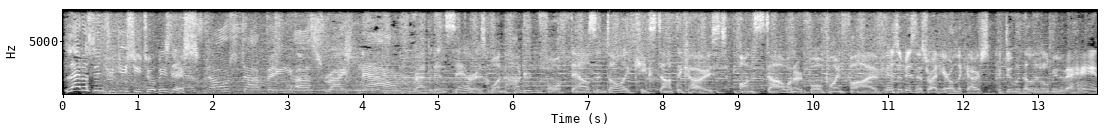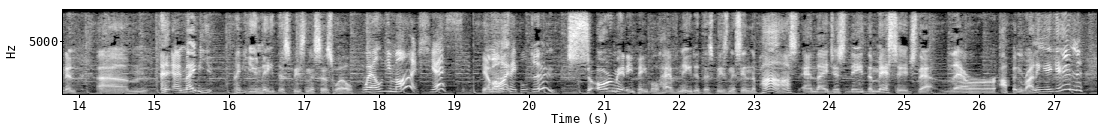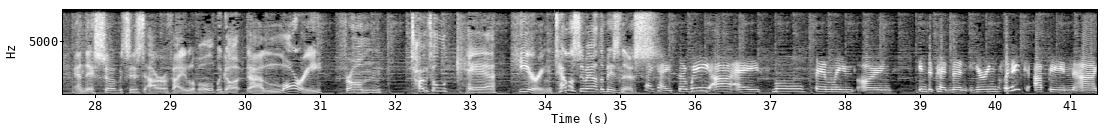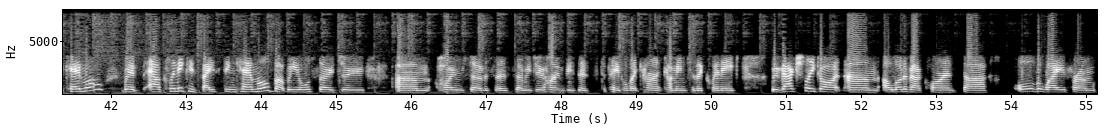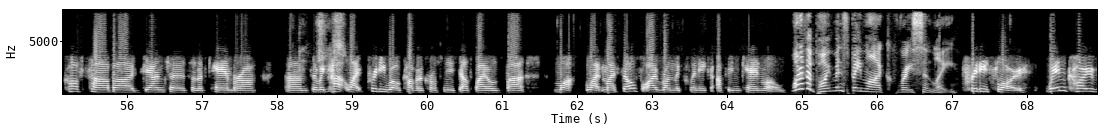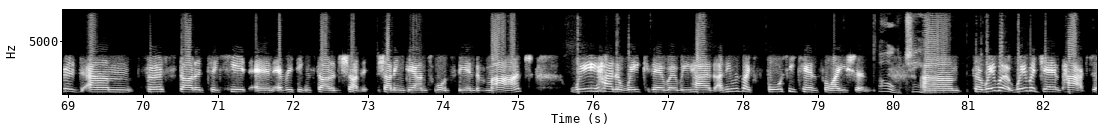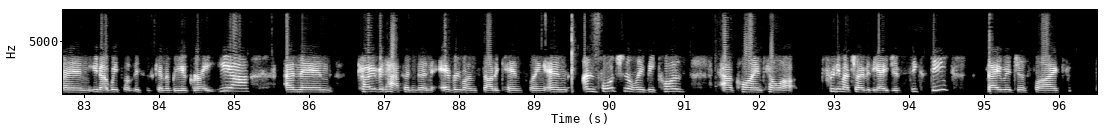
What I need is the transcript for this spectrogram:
Let us introduce you to a business. There's no stopping us right now. Rabbit and Sarah's $104,000 Kickstart the Coast on Star 104.5. There's a business right here on the coast. Could do with a little bit of a hand, and um, and maybe you, maybe you need this business as well. Well, you might, yes. You a lot might. of people do. So many people have needed this business in the past, and they just need the message that they're up and running again, and their services are available. We got uh, Laurie from Total Care Hearing. Tell us about the business. Okay, so we are a small family owned independent hearing clinic up in uh, Kanwal. Where our clinic is based in Kanwal, but we also do um, home services. So we do home visits to people that can't come into the clinic. We've actually got um, a lot of our clients are all the way from Coffs Harbour down to sort of Canberra. Um, so we're cut, like pretty well covered across New South Wales, but my, like myself, I run the clinic up in Kanwal What have appointments been like recently? pretty slow. When COVID um, first started to hit and everything started shut, shutting down towards the end of March, we had a week there where we had, I think it was like 40 cancellations. Oh, gee. Um, so we were we were jam packed, and you know we thought this was going to be a great year, and then COVID happened, and everyone started cancelling. And unfortunately, because our clientele are pretty much over the age of sixty, they were just like,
